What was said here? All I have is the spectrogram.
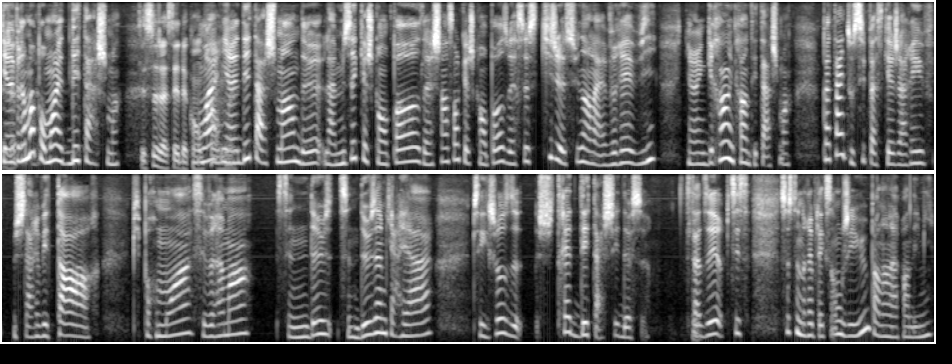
Il y a vraiment pour moi un détachement. C'est ça, j'essaie de Ouais, comprendre. il y a un détachement de la musique que je compose, la chanson que je compose versus qui je suis dans la vraie vie. Il y a un grand, grand détachement. Peut-être aussi parce que j'arrive, je suis arrivée tard. Puis pour moi, c'est vraiment, c'est une, deux- c'est une deuxième carrière. Puis c'est quelque chose de, je suis très détachée de ça. C'est-à-dire, ça c'est une réflexion que j'ai eue pendant la pandémie.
